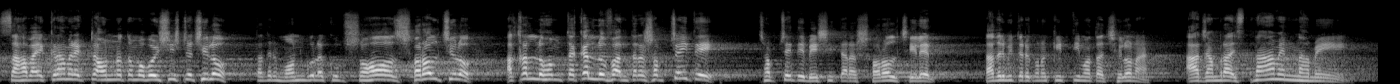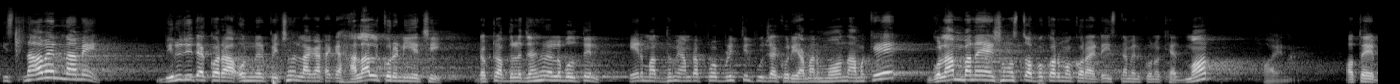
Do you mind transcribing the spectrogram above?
সাহাবা ইকরামের একটা অন্যতম বৈশিষ্ট্য ছিল, তাদের মনগুলো খুব সহজ, সরল ছিল। আকাল্লুহম তাকাল্লুফান, তারা সবচাইতে সবচাইতে বেশি তারা সরল ছিলেন। তাদের ভিতরে কোনো কীর্তিমতা ছিল না। আজ আমরা ইসলামের নামে ইসলামের নামে বিরোধিতা করা অন্যের পেছনে লাগাটাকে হালাল করে নিয়েছি। ডক্টর আবদুল্লাহ জাহির আল্লাহ বলতেন, এর মাধ্যমে আমরা প্রবৃত্তির পূজা করি। আমার মন আমাকে গোলাম বানায় এই সমস্ত অপকর্ম করা। এটা ইসলামের কোনো খেদমত হয় না। অতএব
